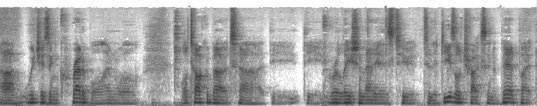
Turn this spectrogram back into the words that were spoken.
um, which is incredible. And we'll we'll talk about uh, the the relation that is to to the diesel trucks in a bit. But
